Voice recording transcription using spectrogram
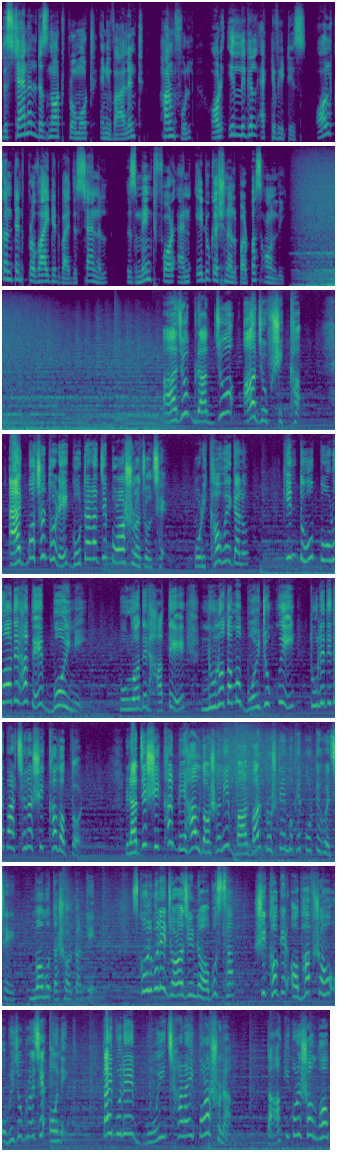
This channel does not promote any violent, harmful, or illegal activities. All content provided by this channel is meant for an educational purpose only. আজব রাজ্য আজব শিক্ষা এক বছর ধরে গোটা রাজ্যে পড়াশোনা চলছে পরীক্ষাও হয়ে গেল কিন্তু পড়ুয়াদের হাতে বই নেই পড়ুয়াদের হাতে ন্যূনতম বইটুকুই তুলে দিতে পারছে না শিক্ষা দপ্তর রাজ্যের শিক্ষার বেহাল দশা নিয়ে বারবার প্রশ্নের মুখে পড়তে হয়েছে মমতা সরকারকে। স্কুলগুলির জরাজীর্ণ অবস্থা, শিক্ষকের অভাব সহ অভিযোগ রয়েছে অনেক। তাই বলে বই ছাড়াই পড়াশোনা, তা কি করে সম্ভব?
